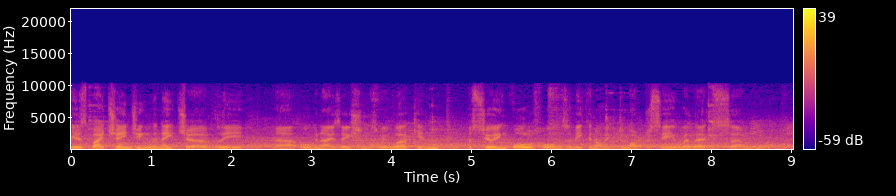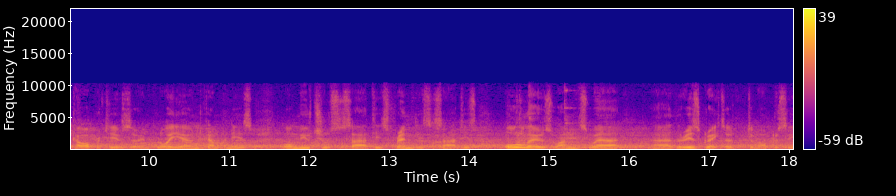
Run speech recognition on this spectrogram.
is by changing the nature of the uh, organizations we work in, pursuing all forms of economic democracy, whether it's um, cooperatives or employee owned companies or mutual societies, friendly societies, all those ones where uh, there is greater democracy.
